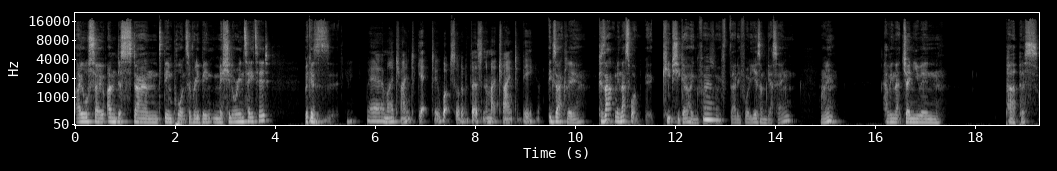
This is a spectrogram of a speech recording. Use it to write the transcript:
I also understand the importance of really being mission orientated because where am I trying to get to? What sort of a person am I trying to be? Exactly. Because that I mean that's what keeps you going for mm. 30, 40 years, I'm guessing. Right? Having that genuine purpose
